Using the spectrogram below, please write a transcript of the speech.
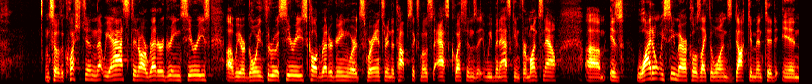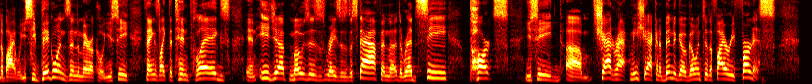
And so, the question that we asked in our Red or Green series, uh, we are going through a series called Red or Green where it's, we're answering the top six most asked questions that we've been asking for months now, um, is why don't we see miracles like the ones documented in the Bible? You see big ones in the miracle. You see things like the 10 plagues in Egypt, Moses raises the staff, and the, the Red Sea parts. You see um, Shadrach, Meshach, and Abednego go into the fiery furnace,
